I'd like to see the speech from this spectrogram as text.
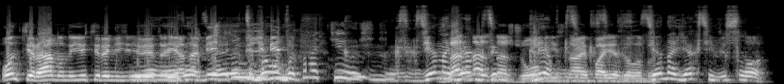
он тиран, он ее тиранизирует, и она. Где на яхте... Ножом, не знаю, порезала бы. Где на яхте весло?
